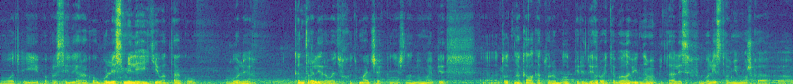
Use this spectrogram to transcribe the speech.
Вот. И попросили игроков более смелее идти в атаку, более контролировать ход матча, конечно, думаю, э, тот накал, который был перед игрой, это было видно, мы пытались футболистов немножко э,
